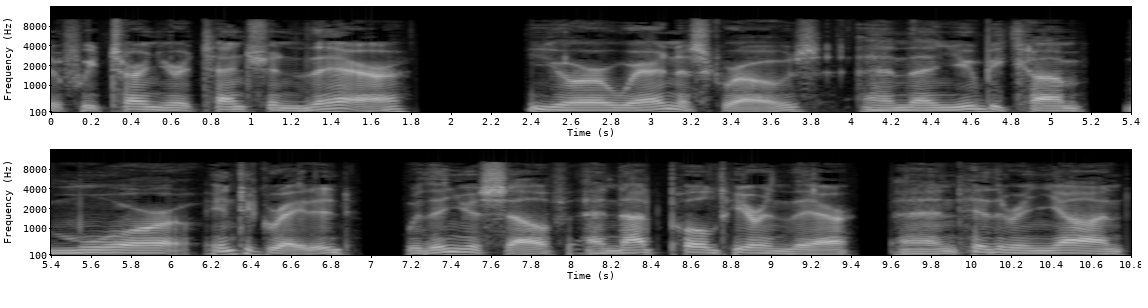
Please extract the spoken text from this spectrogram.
if we turn your attention there, your awareness grows, and then you become more integrated within yourself and not pulled here and there and hither and yon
